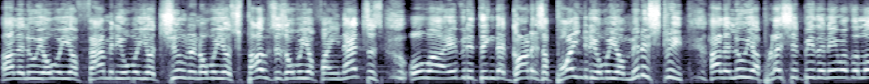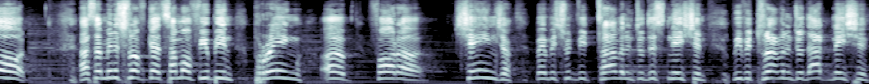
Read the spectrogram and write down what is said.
Hallelujah. Over your family, over your children, over your spouses, over your finances, over everything that God has appointed you, over your ministry. Hallelujah. Blessed be the name of the Lord. As a minister of God, some of you been praying uh, for a change. Maybe should we travel into this nation? We will travel into that nation.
